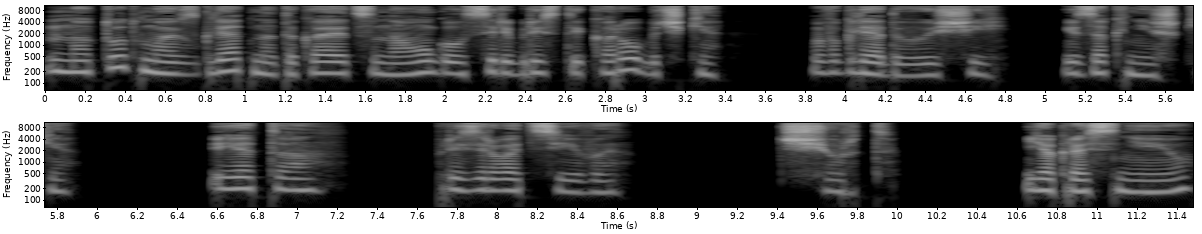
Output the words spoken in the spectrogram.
но тут мой взгляд натыкается на угол серебристой коробочки, выглядывающей из-за книжки. И это презервативы. Чёрт. Я краснею,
